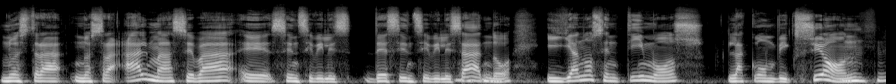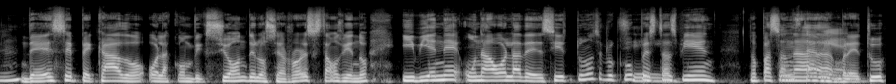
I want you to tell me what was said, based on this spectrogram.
nuestra, nuestra alma se va eh, desensibilizando y ya no sentimos la convicción de ese pecado o la convicción de los errores que estamos viendo y viene una ola de decir, tú no te preocupes, estás bien, no pasa nada, hombre, tú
